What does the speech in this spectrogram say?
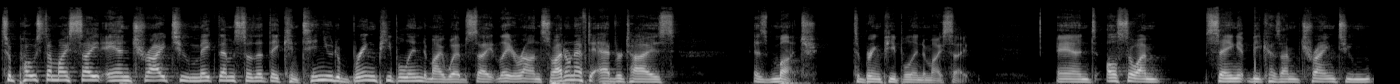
to post on my site and try to make them so that they continue to bring people into my website later on. So I don't have to advertise as much to bring people into my site. And also, I'm saying it because I'm trying to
